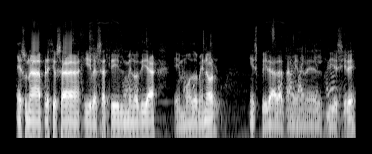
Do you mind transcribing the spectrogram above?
Es una preciosa y versátil melodía en modo menor, inspirada también en el Dies Irae,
